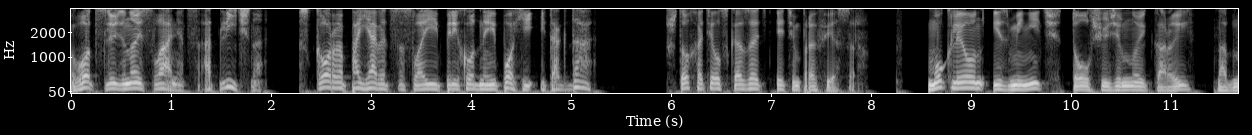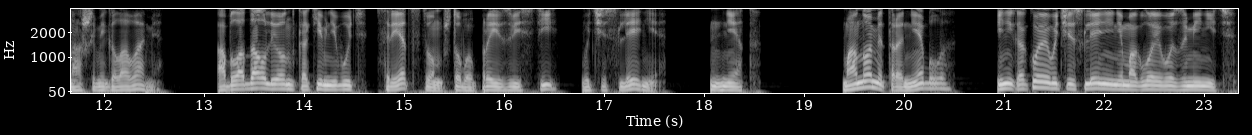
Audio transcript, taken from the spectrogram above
вот слюдяной сланец, отлично. Скоро появятся слои переходной эпохи, и тогда...» Что хотел сказать этим профессор? Мог ли он изменить толщу земной коры над нашими головами? Обладал ли он каким-нибудь средством, чтобы произвести вычисление? Нет. Манометра не было, и никакое вычисление не могло его заменить.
